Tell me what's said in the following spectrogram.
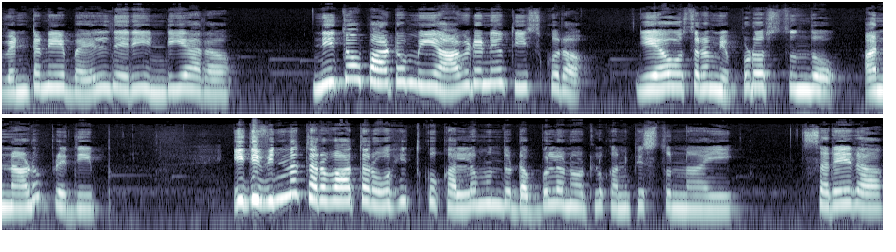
వెంటనే బయలుదేరి ఇండియారా నీతో పాటు మీ ఆవిడనే తీసుకురా. ఏ అవసరం ఎప్పుడొస్తుందో అన్నాడు ప్రదీప్. ఇది విన్న తర్వాత రోహిత్కు కళ్ళ ముందు డబ్బుల నోట్లు కనిపిస్తున్నాయి. సరేరా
